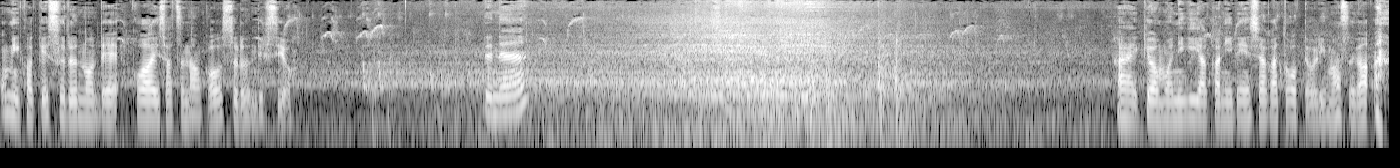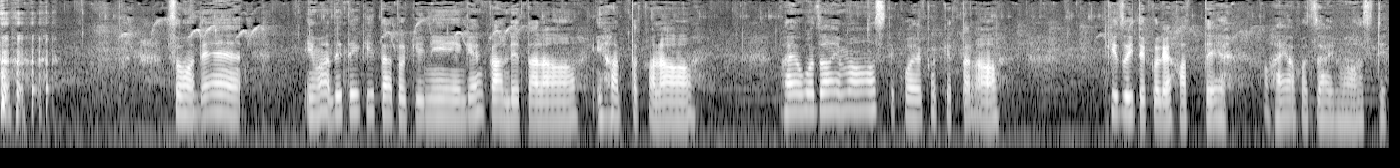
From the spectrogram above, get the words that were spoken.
お見かけするのでご挨拶なんかをするんですよ。でねはい今日も賑やかに電車が通っておりますが。そうで今出てきた時に玄関出たらいはったからおはようございます。って声かけたら気づいてくれはっておはようございますって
